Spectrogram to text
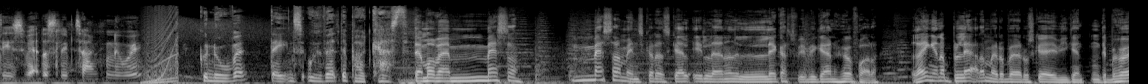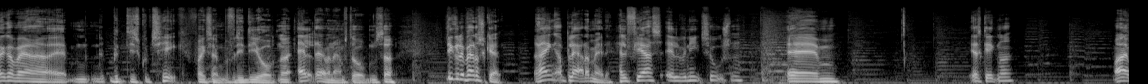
Det er svært at slippe tanken nu, ikke? Gunova, dagens udvalgte podcast. Der må være masser, masser af mennesker, der skal et eller andet lækkert. Vi vil gerne høre fra dig. Ring ind og blær dig med, hvad du skal i weekenden. Det behøver ikke at være øh, diskotek, for eksempel, fordi de er åbne. Alt er jo nærmest åbent, så ligegyldigt hvad du skal. Ring og blær dig med det. 70 11 9000. Øhm, jeg skal ikke noget. Maja,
